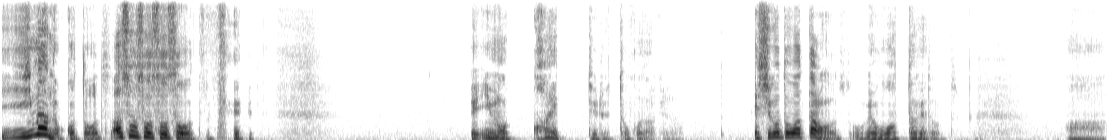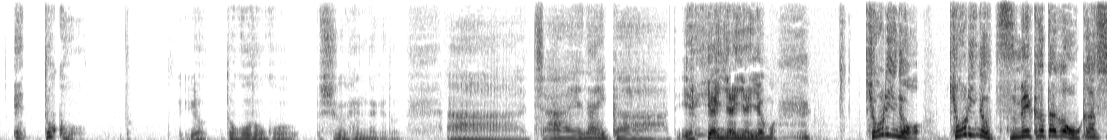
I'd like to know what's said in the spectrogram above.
今のこと？あ、そうそうそうそう。つって。え、今帰ってるとこだけど。え、仕事終わったの？いや、終わったけど。ああ、え、どこ？いや、どこどこ？周辺だけど。ああ、じゃあ会えないか。いやいやいやいやいや、もう、距離の、距離の詰め方がおかし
